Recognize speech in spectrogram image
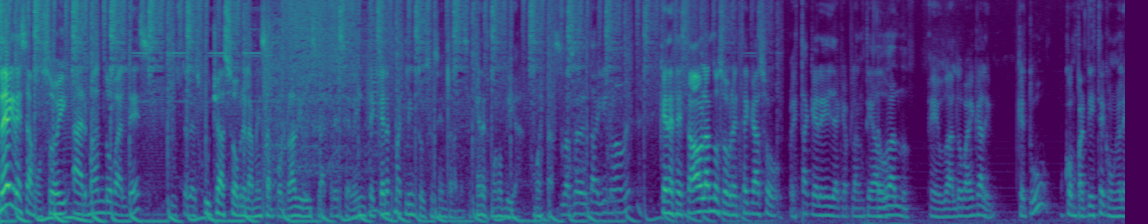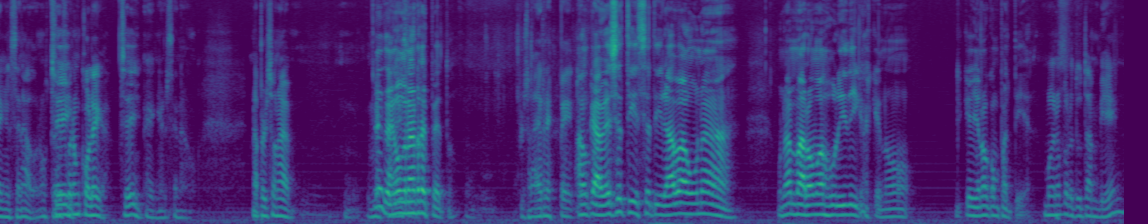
Regresamos, soy Armando Valdés. Usted escucha sobre la mesa por Radio Isla 1320. Kenneth McClintock se sienta a la mesa. Kenneth, buenos días. ¿Cómo estás? Un placer estar aquí nuevamente. Kenneth, estaba hablando sobre este caso, esta querella que ha planteado Eduardo. Eduardo Baez que tú compartiste con él en el Senado, ¿no? Ustedes Sí. fueron colegas Sí. en el Senado. Una persona. Le tengo gran respeto. persona de respeto. Aunque a veces se tiraba una, unas maromas jurídicas que no que yo no compartía. Bueno, pero tú también.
